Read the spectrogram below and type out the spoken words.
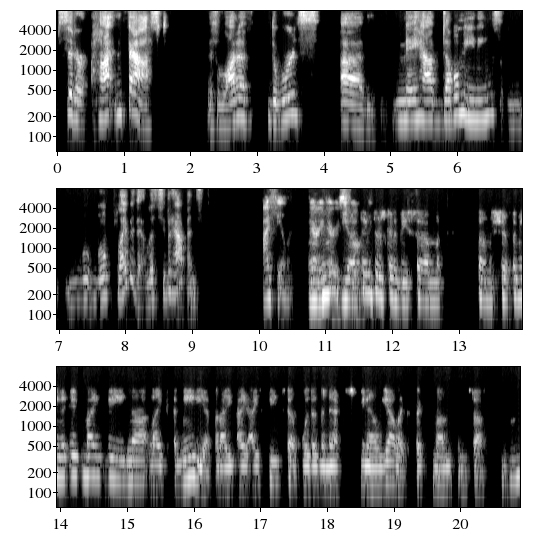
sitter hot and fast. There's a lot of the words um, may have double meanings. We'll, we'll play with it. Let's see what happens. I feel it very, Mhm. very Yeah, I strongly. think there's gonna be some, some shift. I mean, it, it might be not like immediate, but I, I, I see stuff within the next, you know, yeah, like six months and stuff. Mhm.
